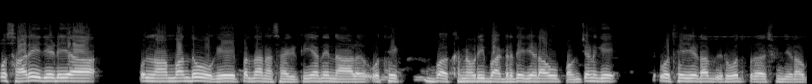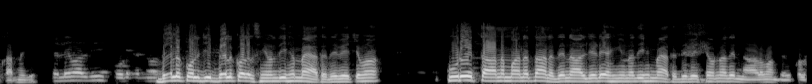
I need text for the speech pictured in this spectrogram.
ਉਹ ਸਾਰੇ ਜਿਹੜੇ ਆ ਉਹ ਲਾਮਬੰਦ ਹੋ ਗਏ ਪ੍ਰਧਾਨਾਂ ਸੈਕਟਰੀਆਂ ਦੇ ਨਾਲ ਉੱਥੇ ਖਨੌਰੀ ਬਾਰਡਰ ਤੇ ਜਿਹੜਾ ਉਹ ਪਹੁੰਚਣਗੇ ਉੱਥੇ ਜਿਹੜਾ ਵਿਰੋਧ ਪ੍ਰਦਰਸ਼ਨ ਜਿਹੜਾ ਉਹ ਕਰਨਗੇ। ਚੱਲੇਵਾਲ ਦੀ ਸਪੋਰਟ ਕਰਨ ਵਾਸਤੇ। ਬਿਲਕੁਲ ਜੀ ਬਿਲਕੁਲ ਅਸੀਂ ਉਹਨਾਂ ਦੀ ਹਮਾਇਤ ਦੇ ਵਿੱਚ ਵਾਂ। ਪੂਰੇ ਤਨ ਮਨ ਧਨ ਦੇ ਨਾਲ ਜਿਹੜੇ ਅਸੀਂ ਉਹਨਾਂ ਦੀ ਹਮਾਇਤ ਦੇ ਵਿੱਚ ਉਹਨਾਂ ਦੇ ਨਾਲ ਵਾਂ ਬਿਲਕੁਲ।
